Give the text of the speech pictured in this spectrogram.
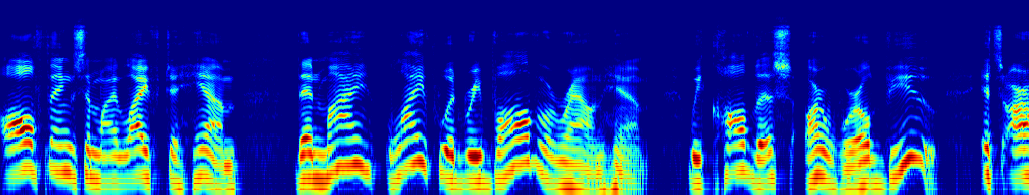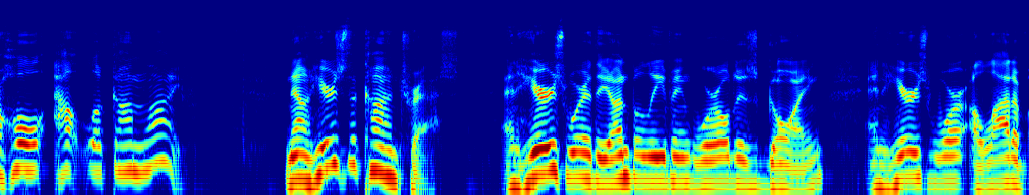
all things in my life to Him, then my life would revolve around Him. We call this our worldview. It's our whole outlook on life. Now, here's the contrast. And here's where the unbelieving world is going. And here's where a lot of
